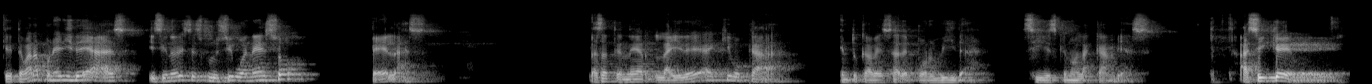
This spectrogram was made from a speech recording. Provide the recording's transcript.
que te van a poner ideas y si no eres exclusivo en eso, pelas. Vas a tener la idea equivocada en tu cabeza de por vida si es que no la cambias. Así que,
